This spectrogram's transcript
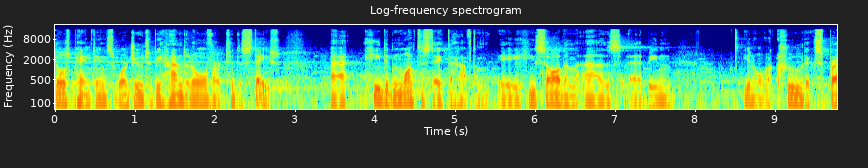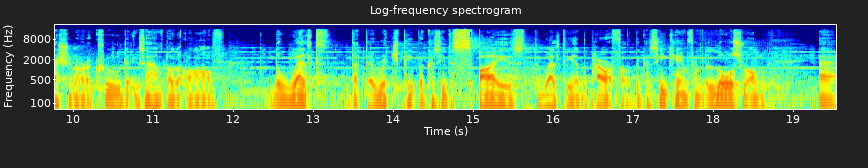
Those paintings were due to be handed over to the state. Uh, he didn't want the state to have them. He, he saw them as uh, being, you know, a crude expression or a crude example of the wealth that the rich people, because he despised the wealthy and the powerful, because he came from the lowest rung uh,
